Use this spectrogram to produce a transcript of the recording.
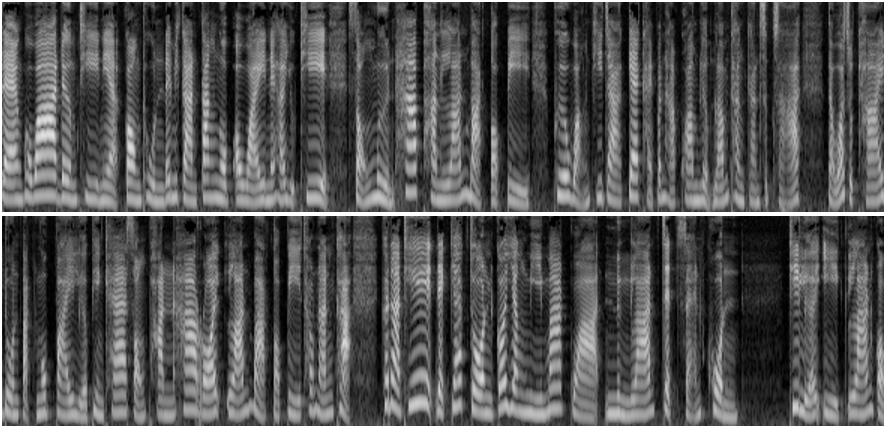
แดง เพราะว่าเดิมทีเนี่ยกองทุนได้มีการตั้งงบเอาไว้นะคะอยู่ที่ 25,000 ล้านบาทต่อปี เพื่อหวังที่จะแก้ไขปัญหาความเหลื่อมล้ำทางการศึกษา แต่ว่าสุดท้ายโดนตัดงบไปเหลือเพียงแค่ 2,500 ล้านบาทต่อปีเท่านั้นค่ะ ขณะที่เด็กยากจนก็ยังมีมากกว่า1ล้าน7แสนคน ที่เหลืออีกล้านกว่า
